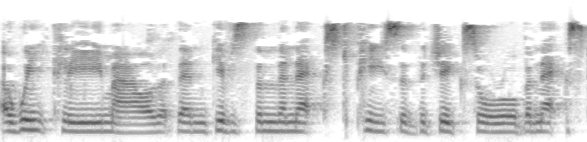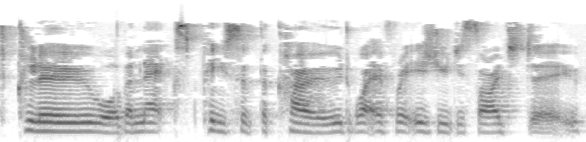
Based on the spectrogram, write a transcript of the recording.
a weekly email that then gives them the next piece of the jigsaw or the next clue or the next piece of the code, whatever it is you decide to do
